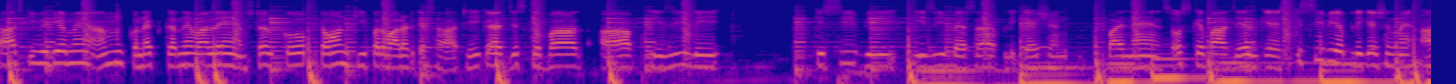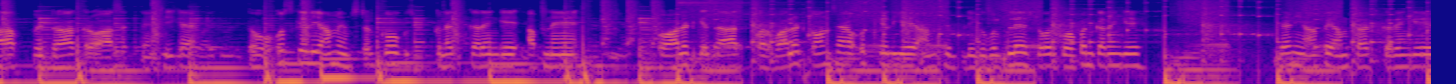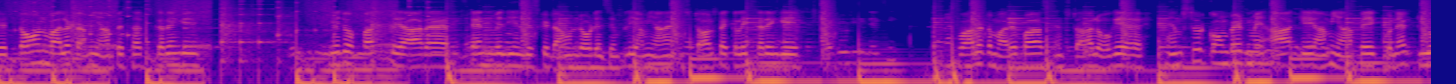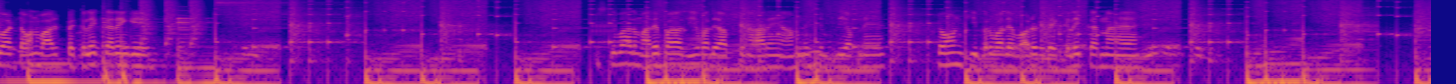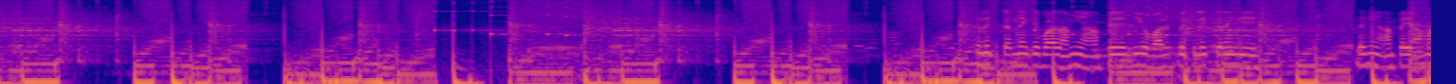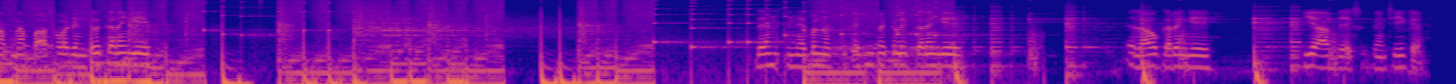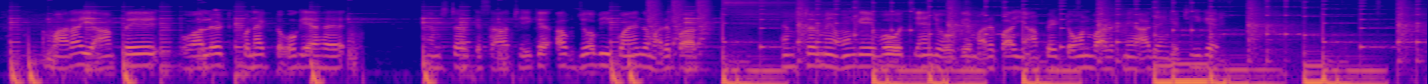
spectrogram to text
आज की वीडियो में हम कनेक्ट करने वाले हैं हेमस्टर को टॉन कीपर वॉलेट के साथ, ठीक है? जिसके बाद आप इजीली किसी भी इजी पैसा एप्लीकेशन फाइनेंस उसके बाद जेज कैश किसी भी एप्लीकेशन में आप विड्रा करवा सकते हैं, ठीक है? तो उसके लिए हम हेमस्टर को कनेक्ट करेंगे अपने वॉलेट के साथ और वॉलेट कौन सा है उसके लिए हम सिंपली गूगल प्ले स्टोर को ओपन करेंगे। देन यहाँ पे हम सर्च करेंगे। टॉन वॉलेट हम यहाँ पे सर्च करेंगे। ये जो फ़र्स्ट पे आ रहा है टेन मिलियन जिसके डाउनलोड है सिंपली हम यहाँ इंस्टॉल पे क्लिक करेंगे। वॉलेट हमारे पास इंस्टॉल हो गया है। हेमस्टर कॉम्पेट में आके हम यहाँ पे connect you are TON wallet पे क्लिक करेंगे। उसके बाद हमारे पास ये वाले ऑप्शन आ रहे हैं। हमने सिंपली अपने टोन कीपर वाले वॉलेट पे क्लिक करना है। क्लिक करने के बाद हम यहाँ पे जियो वॉलेट पे क्लिक करेंगे। देन यहाँ पे हम अपना पासवर्ड एंटर करेंगे। देन इनेबल नोटिफिकेशन पे क्लिक करेंगे। अलाउ करेंगे। ये आप देख सकते हैं, ठीक है। हमारा यहाँ पे वॉलेट कनेक्ट हो गया है हेमस्टर के साथ, ठीक है। अब जो भी कॉइन्स हमारे पास हेमस्टर में होंगे, वो चेंज हो गए हमारे पास यहाँ पे टोन वॉलेट में आ जाएँगे, ठीक है?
